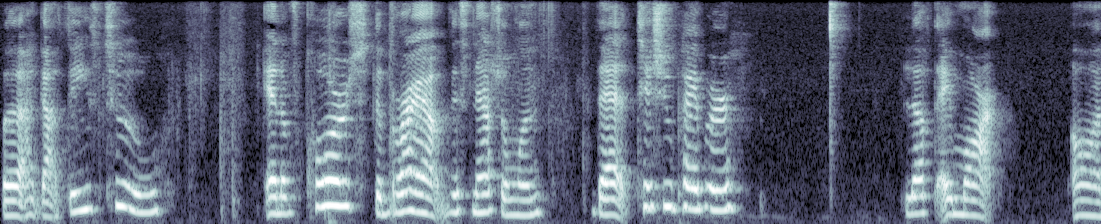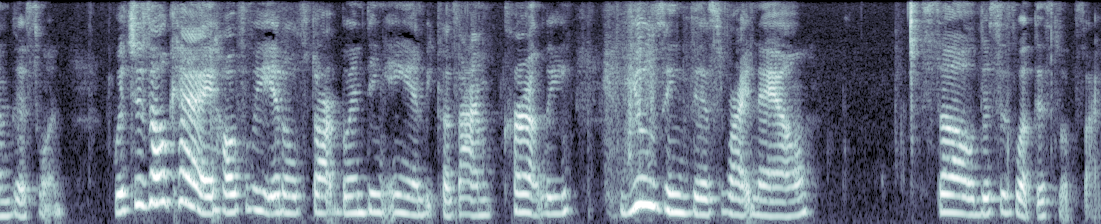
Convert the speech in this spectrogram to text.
But I got these two. And of course, the brown, this natural one, that tissue paper left a mark on this one, which is okay. Hopefully it'll start blending in because I'm currently using this right now. So this is what this looks like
